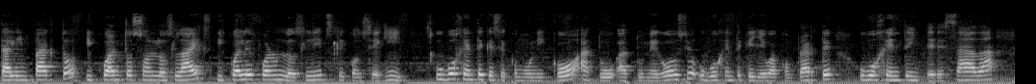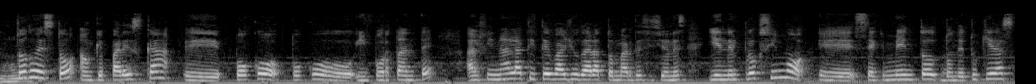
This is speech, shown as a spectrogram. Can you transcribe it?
tal impacto y cuántos son los likes y cuáles fueron los leads que conseguí hubo gente que se comunicó a tu, a tu negocio, hubo gente que llegó a comprarte, hubo gente interesada. Todo esto, aunque parezca eh, poco, poco importante, al final a ti te va a ayudar a tomar decisiones y en el próximo eh, segmento donde tú quieras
